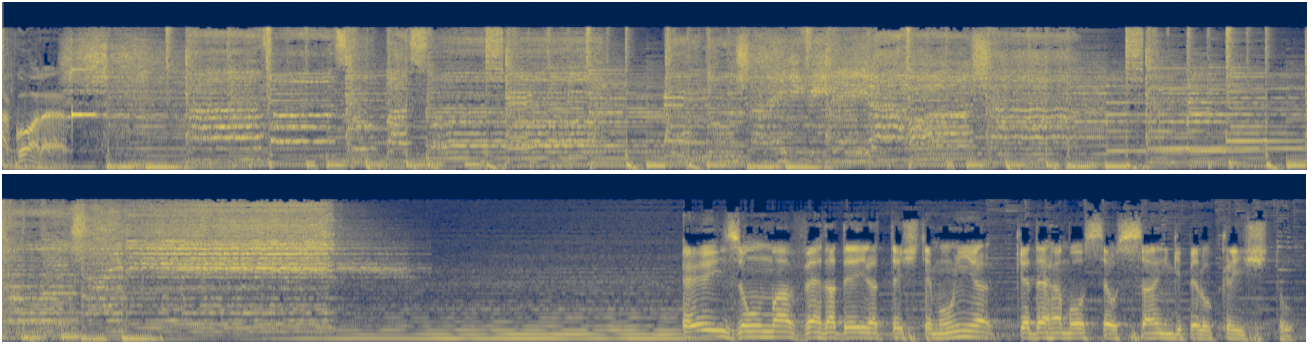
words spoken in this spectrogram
agora. Eis uma verdadeira testemunha que derramou seu sangue pelo Cristo.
